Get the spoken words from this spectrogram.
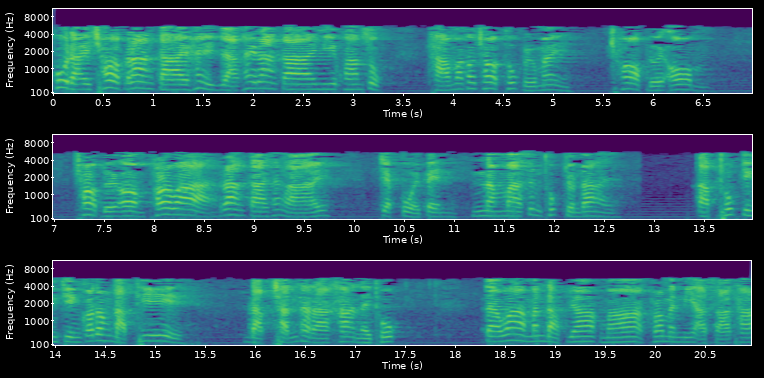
ผู้ใดชอบร่างกายให้อยากให้ร่างกายมีความสุข ถามว่าเขาชอบทุกข์หรือไม่ ชอบโดยอ้อม ชอบโดยอ้อม เพราะว่าร่างกายทั้งหลายเจ็บป่วยเป็นนำมาซึ่งทุกข์จนได้ดับทุกข์จริง ๆ ก็ต้องดับที่ดับฉันทราคะในทุกข์แต่ว่ามันดับยากมาก เพราะมันมีอัศาธะ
